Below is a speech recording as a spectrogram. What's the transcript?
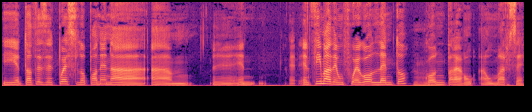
Y entonces después lo ponen a, a, eh, en- eh, encima de un fuego lento Ujú. con, para ahu- ahumarse.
